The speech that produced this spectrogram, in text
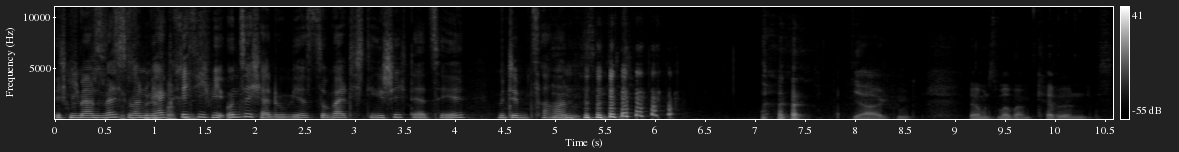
Ich man, weiß, man merkt richtig, wie unsicher du wirst, sobald ich die Geschichte erzähle mit dem Ja, Zahn. richtig. ja, gut. Wir haben uns mal beim Kebbeln, ist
